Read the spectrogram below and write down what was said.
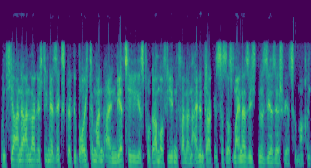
und hier an der Anlage stehen ja sechs Blöcke. Bräuchte man ein mehrtägiges Programm auf jeden Fall. An einem Tag ist das aus meiner Sicht nur sehr, sehr schwer zu machen.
